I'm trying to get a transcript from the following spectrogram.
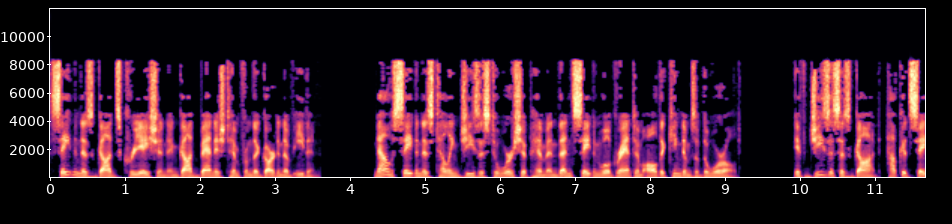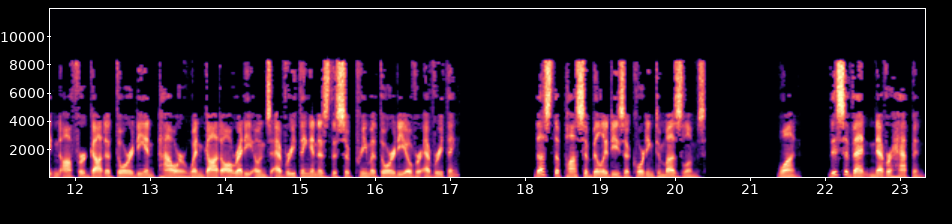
Satan is God's creation and God banished him from the Garden of Eden. Now Satan is telling Jesus to worship him and then Satan will grant him all the kingdoms of the world. If Jesus is God, how could Satan offer God authority and power when God already owns everything and is the supreme authority over everything? Thus the possibilities according to Muslims 1. This event never happened,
